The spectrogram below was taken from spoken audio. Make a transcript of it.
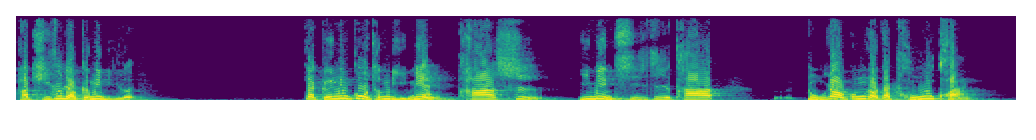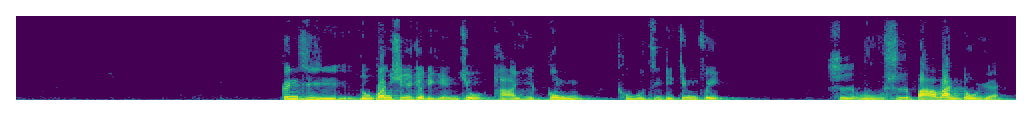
他提出了革命理论，在革命过程里面，他是一面旗帜，他主要功劳在筹款。根据有关学者的研究，他一共筹集的经费是五十八万多元。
